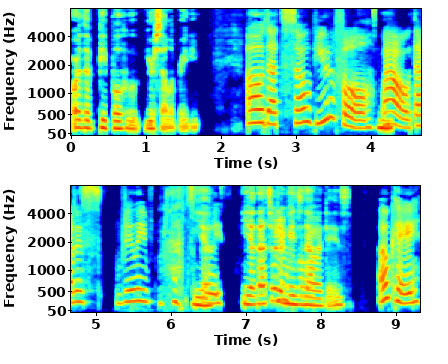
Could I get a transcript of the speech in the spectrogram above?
or the people who you're celebrating. Oh, that's so beautiful. Mm-hmm. Wow, that is really that's yeah. really yeah, that's what Beautiful. it means nowadays. Okay.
